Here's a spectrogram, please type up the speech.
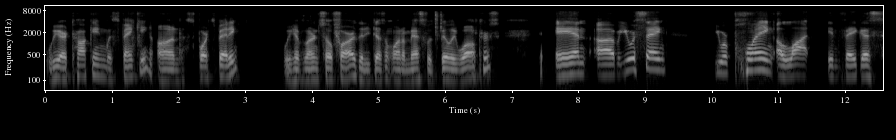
we are talking with Spanky on sports betting. We have learned so far that he doesn't want to mess with Billy Walters. And uh, you were saying you were playing a lot in Vegas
